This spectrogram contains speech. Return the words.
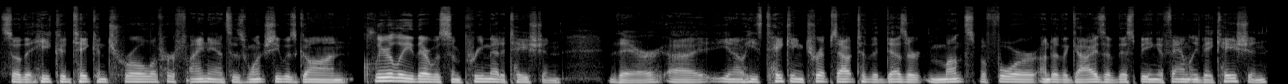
so that he could take control of her finances once she was gone. Clearly, there was some premeditation there. Uh, you know, he's taking trips out to the desert months before under the guise of this being a family vacation.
